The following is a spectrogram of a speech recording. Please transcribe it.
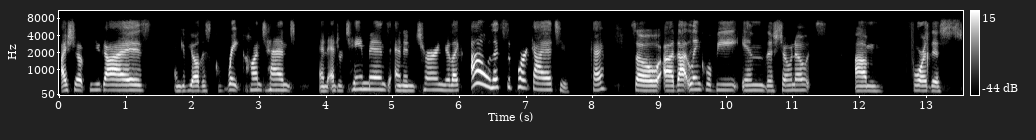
I show up for you guys and give you all this great content and entertainment. And in turn, you're like, oh, let's support Gaia too. Okay. So uh, that link will be in the show notes um, for this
